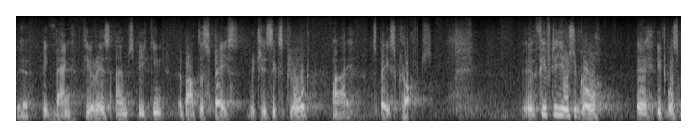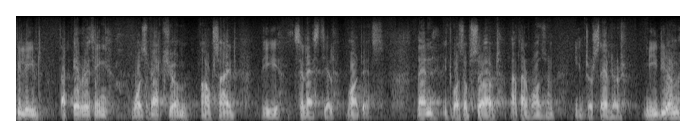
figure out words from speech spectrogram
the Big Bang theories. I'm speaking about the space which is explored by spacecrafts. Uh, 50 years ago, uh, it was believed that everything was vacuum outside the celestial bodies. Then it was observed that there was an interstellar medium,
